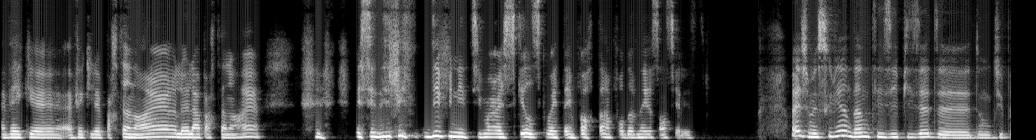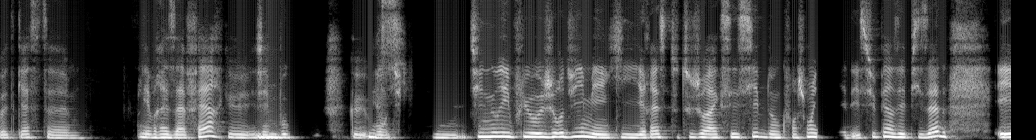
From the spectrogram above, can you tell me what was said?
avec euh, avec le partenaire, là, la partenaire. Mais c'est définitivement un skill qui va être important pour devenir essentialiste. Ouais, je me souviens d'un de tes épisodes euh, donc du podcast Les vraies affaires que j'aime mmh. beaucoup. Que bon, tu, nourris plus aujourd'hui, mais qui reste toujours accessible. Donc franchement, il y a des super épisodes. Et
